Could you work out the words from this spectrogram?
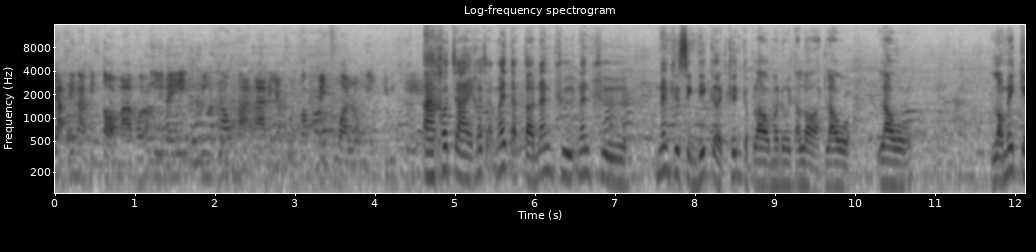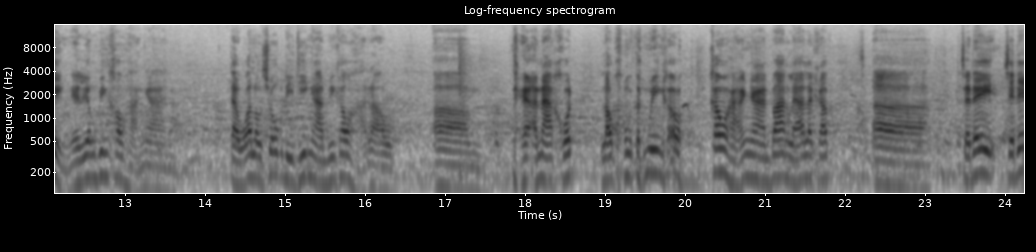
อยากให้งานติดต่อมาเพราะพี่ไม่วิ่งเข้าหางานอะไรอย่างเงี้ยคุณก็ไปทัวร์ลงอีกพี่พีเคอ่าเข้าใจเข้าใจไม่แต่ตอนนั่นคือนั่นคือนั่นคือสิ่งที่เกิดขึ้นกับเรามาโดยตลอดเราเราเราไม่เก่งในเรื่องวิ่งเข้าหางาน แต่ว่าเราโชคดีที่งานวิ่งเข้าหาเราอ่าแต่อนาคตเราคงต้องวิ่งเข้าเข้าหางานบ้างแล้วละครับอ่า จะได้จะได้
